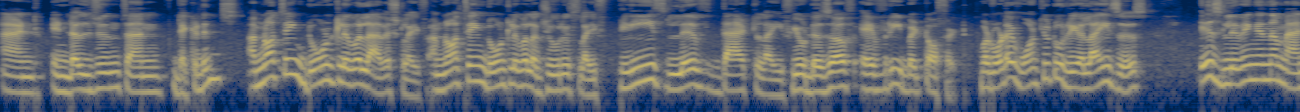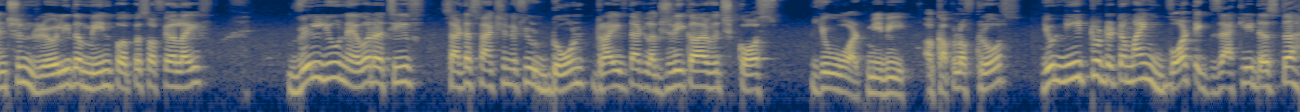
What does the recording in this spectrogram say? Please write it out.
and indulgence and decadence. I'm not saying don't live a lavish life. I'm not saying don't live a luxurious life. Please live that life. You deserve every bit of it. But what I want you to realize is, is living in a mansion really the main purpose of your life? Will you never achieve satisfaction if you don't drive that luxury car which costs you what maybe a couple of crores? You need to determine what exactly does the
